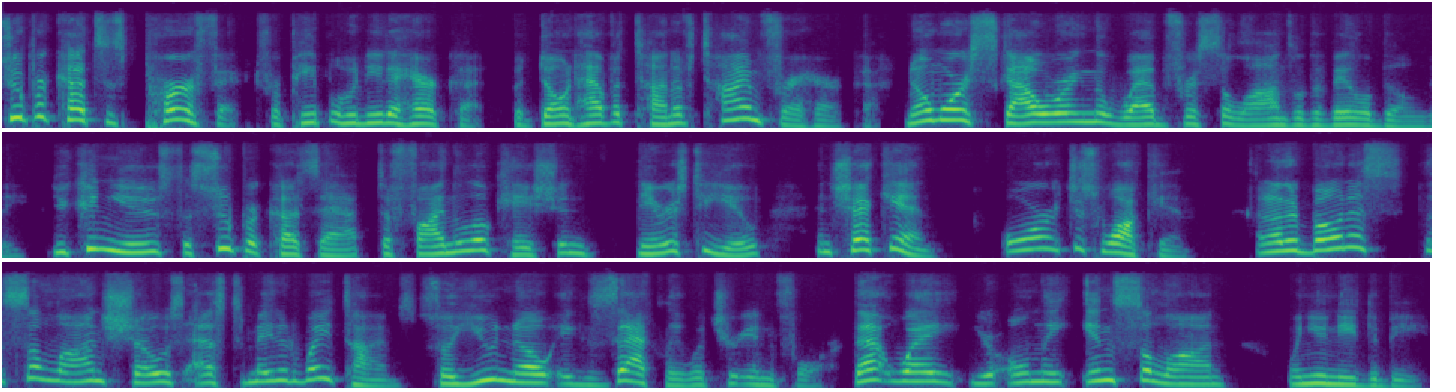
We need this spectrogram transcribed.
Supercuts is perfect for people who need a haircut but don't have a ton of time for a haircut. No more scouring the web for salons with availability. You can use the Supercuts app to find the location nearest to you and check in, or just walk in. Another bonus the salon shows estimated wait times, so you know exactly what you're in for. That way, you're only in salon when you need to be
